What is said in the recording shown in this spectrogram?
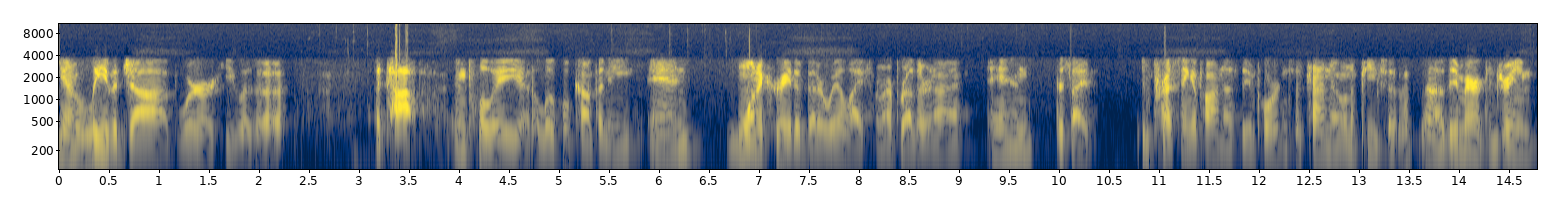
you know, leave a job where he was a a top employee at a local company and want to create a better way of life for my brother and I and decide impressing upon us the importance of trying to own a piece of uh, the American dream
